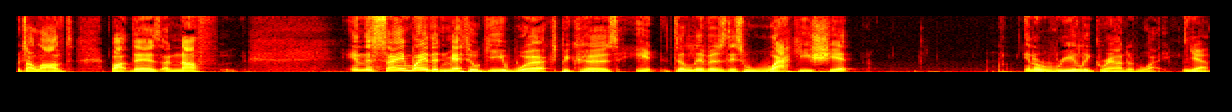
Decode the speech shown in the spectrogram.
which I loved, but there's enough. In the same way that Metal Gear works because it delivers this wacky shit in a really grounded way. Yeah.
